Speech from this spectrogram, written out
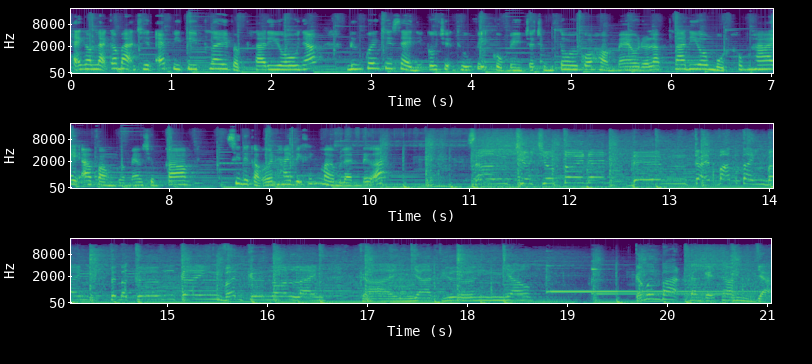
Hẹn gặp lại các bạn trên FPT Play và Pladio nhé. Đừng quên chia sẻ những câu chuyện thú vị của mình cho chúng tôi qua hòm mail đó là pladio102 gmail.com. Xin được cảm ơn hai vị khách mời một lần nữa. Sáng chiều chiều cái bát tanh bành về mà cơm canh vẫn cứ ngon lành cả nhà thương nhau Cảm ơn bạn đang ghé thăm nhà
